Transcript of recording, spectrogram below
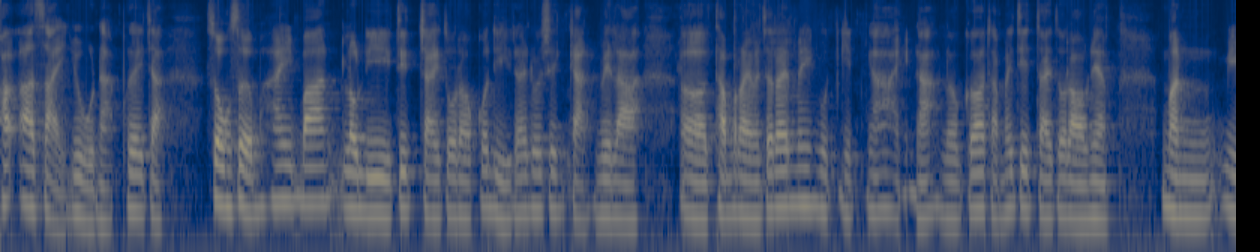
พักอาศัยอยู่นะ เพื่อจะส่งเสริมให้บ้านเราดีจิตใจตัวเราก็ดีได้ด้วยเช่นกัน เวลา ทำอะไรมันจะได้ไม่หงุดหงิดง่ายนะแล้วก็ทำให้จิตใจตัวเราเนี่ยมันมี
